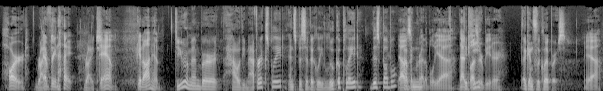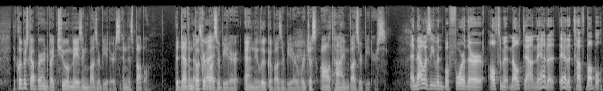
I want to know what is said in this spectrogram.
hard Right. every night. Right. Damn. Good on him. Do you remember how the Mavericks played, and specifically Luka played this bubble? That was incredible. Yeah. That Did buzzer beater. against the Clippers. Yeah. The Clippers got burned by two amazing buzzer beaters in this bubble. The Devin Booker right. buzzer beater and the Luka buzzer beater were just all-time buzzer beaters. And that was even before their ultimate meltdown. They had a they had a tough bubble.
